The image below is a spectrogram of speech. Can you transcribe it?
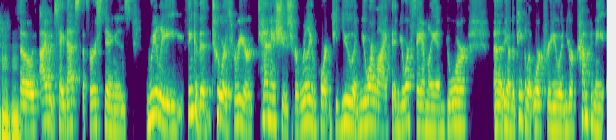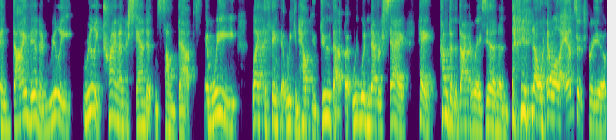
mm-hmm. so i would say that's the first thing is really think of the two or three or ten issues that are really important to you and your life and your family and your uh, you know the people that work for you and your company and dive in and really really try and understand it in some depth. And we like to think that we can help you do that, but we would never say, hey, come to the Dr. Weighs In and, you know, we have all the answers for you.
